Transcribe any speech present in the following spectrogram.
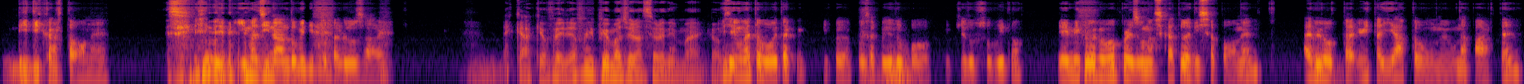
di, di, cartone, sì. immaginandomi di poterle usare. E eh, cacchio, vedi, avevi più immaginazione di me. Sì, un'altra volta, piccola cosa, quindi dopo chiudo subito, e mi ricordo che avevo preso una scatola di sapone, avevo ta- ritagliato un, una parte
